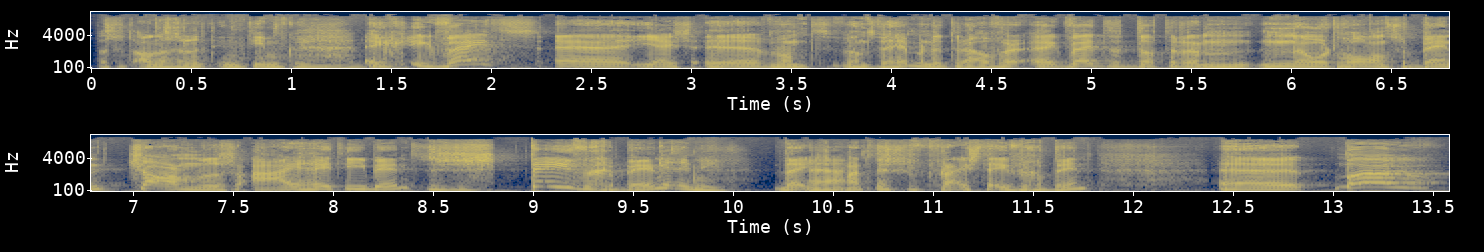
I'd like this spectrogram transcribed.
Dat is wat anders dan het intiem kunnen doen. Ik, ik weet, eh, jij, eh, want, want we hebben het erover. Ik weet dat, dat er een Noord-Hollandse band, Charmless Eye heet die band. Het is een stevige band. Ken ik niet. Nee, Ja. maar het is een vrij stevige band. Eh, maar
